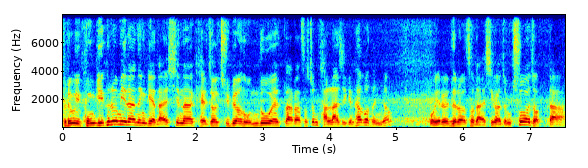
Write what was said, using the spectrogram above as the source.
그리고 이 공기 흐름이라는 게 날씨나 계절 주변 온도에 따라서 좀 달라지긴 하거든요. 뭐 예를 들어서 날씨가 좀 추워졌다.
